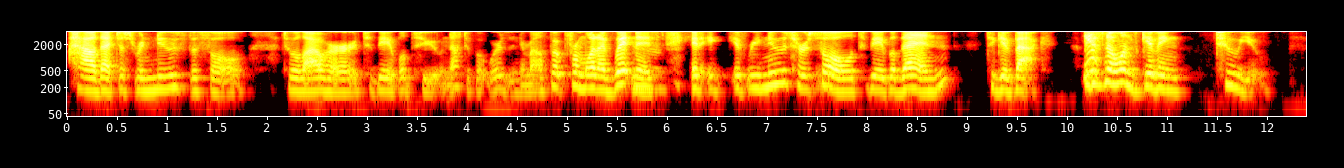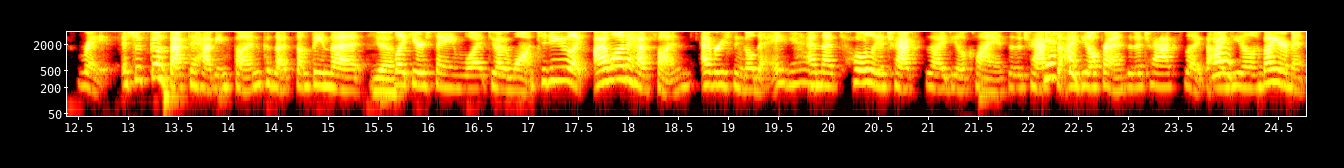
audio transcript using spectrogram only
how that just renews the soul to allow her to be able to not to put words in your mouth, but from what I've witnessed, mm-hmm. it, it it renews her soul to be able then to give back. Because Yes. no one's giving to you. Right. It just goes back to having fun because that's something that, Yeah. like you're saying, what do I want to do? Like, I want to have fun every single day. Yes. And that totally attracts the ideal clients. It attracts the ideal friends. It attracts like the Yes. ideal environment.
